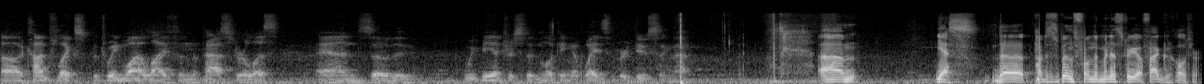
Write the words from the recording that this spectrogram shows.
uh, conflicts between wildlife and the pastoralists. And so the, we'd be interested in looking at ways of reducing that. Um, yes, the participants from the Ministry of Agriculture.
